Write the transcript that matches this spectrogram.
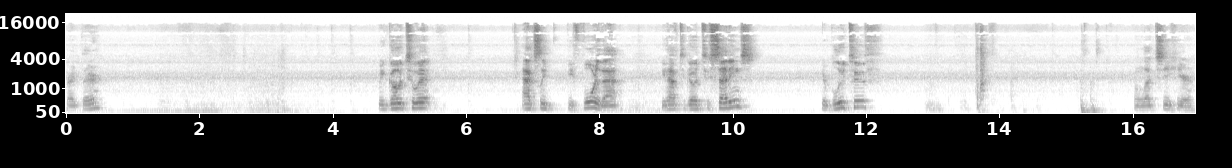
Right there. We go to it. Actually, before that, you have to go to settings, your Bluetooth, and let's see here.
